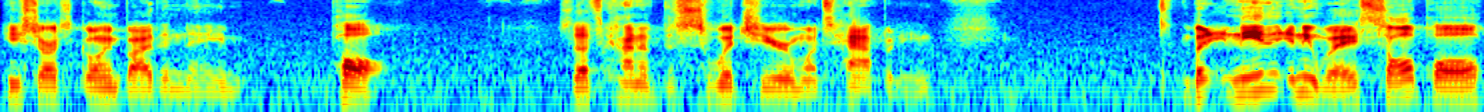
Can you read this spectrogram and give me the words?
he starts going by the name Paul. So that's kind of the switch here and what's happening. But anyway, Saul Paul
